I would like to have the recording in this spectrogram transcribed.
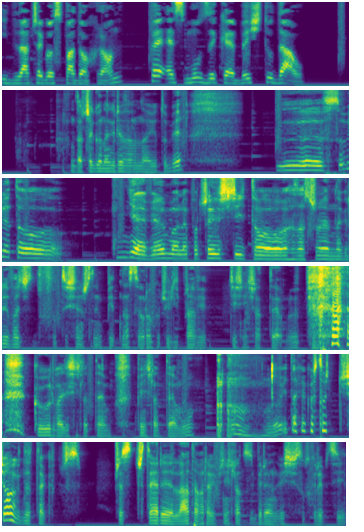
i dlaczego spadochron? PS muzykę byś tu dał. Dlaczego nagrywam na YouTubie? Yy, W sumie to nie wiem, ale po części to zacząłem nagrywać w 2015 roku, czyli prawie 10 lat temu. Kurwa, 10 lat temu, 5 lat temu. No i tak jakoś to ciągnę, tak przez, przez 4 lata, prawie 5 lat zbierałem 200 subskrypcji.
